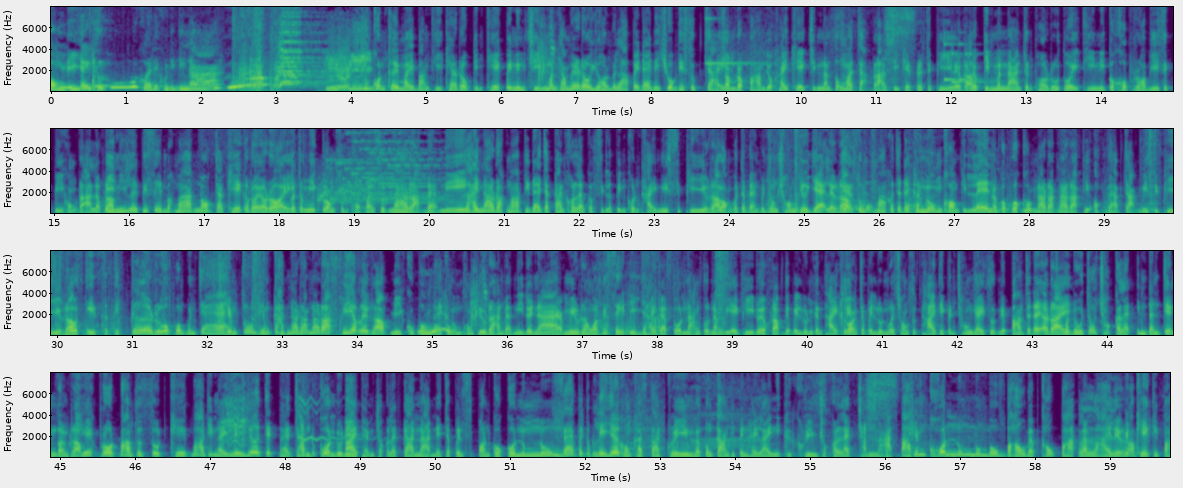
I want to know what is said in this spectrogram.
ช่องนี้ใหญ่สุดขอให้ได้คนดีๆนะ ทุกคนเคยไหมบางทีแค่เรากินเค้กไปหนึ่งชิ้น มันทำให้เราย้อนเวลาไปได้ในช่วงที่สุขใจสำหรับปาล์มยกให้เค้กชิ้นนั้นต้องมาจากร้าน Secret Recipe เลยครับ แล้วกินมานานจนพอรู้ตัวอีกทีนี้ก็ครบรอบ 20 ปีของร้านแล้วครับปีนี้เลยพิเศษมากๆ นอกจากเค้กอร่อยๆ ก็จะมีกล่องสุ่มของขวัญสุดน่ารักแบบนี้ลายน่ารักมากที่ได้จากการคอลแลบกับศิลปินคนไทยมิสซิพีครับกล่องก็จะแบ่งเป็นช่องๆเยอะแยะเลยครับแกะสุ่มออกมาก็จะได้ขนมของกินเล่นแล้วก็พวกของน่ารักน่ารักๆที่ออกแบบจากมิสซิพีครับโพสอิทสติกเกอร์หรือว่าพวงกุญแจเข็มกล้องเข็มกัดน่ารักน่ารักเพียบเลยครับ มีคูปองได้ขนมของที่ร้านแบบนี้ด้วยนะ แถมมีรางวัลพิเศษใหญ่ๆแบบตัวหนังตัวหนัง VIP ด้วยครับ เดี๋ยวไปลุ้นกันท้ายคลิป ก่อนจะไปลุ้นว่าช่องสุดท้ายที่เป็นช่องใหญ่สุดเนี่ยปาล์มจะได้อะไร มาดูเจ้าช็อกโกแลตอินดันเจนก่อนครับ เค้กโปรดปาล์มสุดๆ เค้กบ้าที่ไหนเลเยอร์7 8ชั้นทุกคนดูดิใต้แผ่นช็อกโกแลตกานาดเนี่ยจะเป็นสปอนโกโก้นุ่มๆ แทรกไปกับเลเยอร์ของคัสตาร์ดครีม แล้วตรงกลางที่เป็นไฮไลท์นี่คือครีมช็อกโกแลตชั้นหนาตับเข้มข้นนุ่มๆเบาๆแบบเข้าปากละลายเลยครับเป็นเค้กที่ปาล์ม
